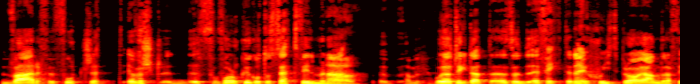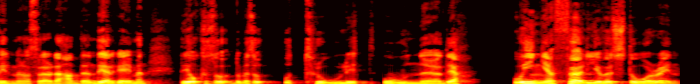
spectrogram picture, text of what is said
varför fortsätter, jag först, folk har ju gått och sett filmerna. Ja. Och jag tyckte att alltså, effekterna är skitbra i andra filmer och sådär. Det hade en del grejer men det är också så, de är så otroligt onödiga. Och ingen följer väl storyn.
